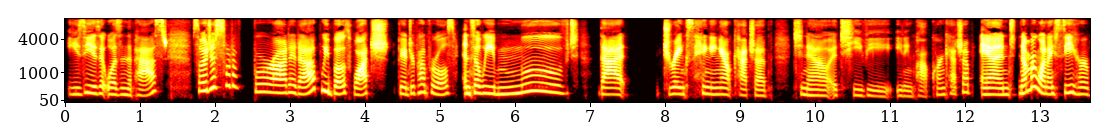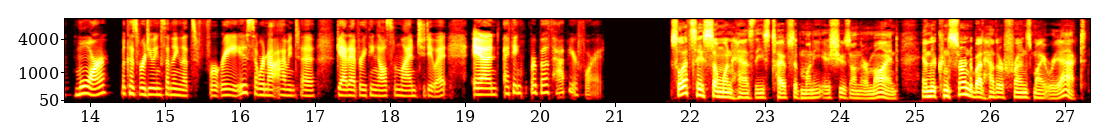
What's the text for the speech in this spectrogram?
easy as it was in the past. So I just sort of brought it up. We both watch Vanderpump Rules. And so we moved that drinks hanging out catch up to now a TV eating popcorn catch up. And number one, I see her more because we're doing something that's free. So we're not having to get everything else in line to do it. And I think we're both happier for it. So let's say someone has these types of money issues on their mind and they're concerned about how their friends might react.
